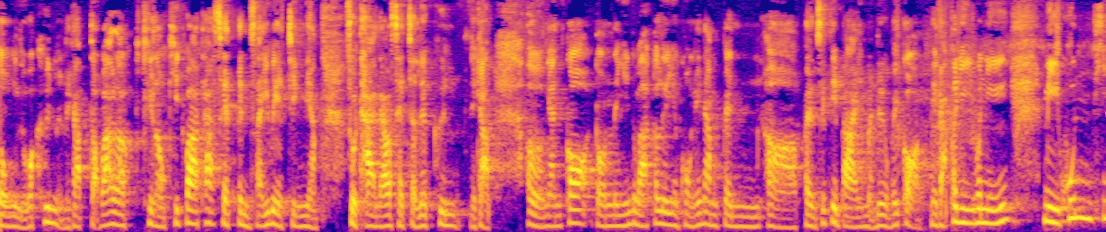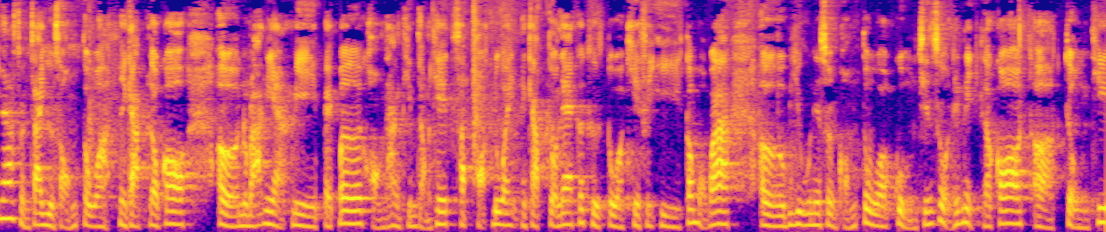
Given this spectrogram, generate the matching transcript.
ลงหรือว่าขึ้นนะครับแต่ว่าเราที่เราคิดว่าถ้าเซตเป็น sideway จริงเนี่ยสุดท้ายแล้วเซตจะเลือกขึ้นนะครับเอองั้นก็ตอนนี้นะก็เลยยังคงแนะนำเป็นเอ่อเป็น selective buy เหมือนเดิมไว้ก่อนนะครับพอดีวันนี้มีหุ้นที่น่าสนใจอยู่ 2 ตัวนะครับแล้วก็เออ Nomura เนี่ยมี paper ของทางทีมต่างประเทศ support ด้วยนะครับตัวแรกก็คือตัว KCE ต้องบอกว่าเออวิวในส่วนของตัวกลุ่มชิ้นส่วนเทคนิค แล้วก็เออกลุ่มที่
